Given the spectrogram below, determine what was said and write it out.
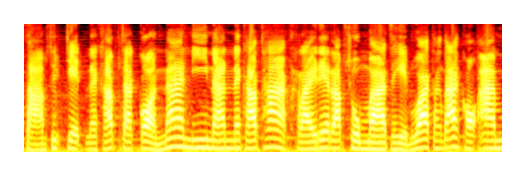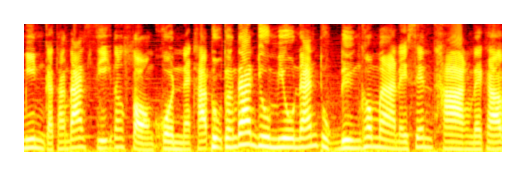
137 นะครับจากก่อนหน้านี้นั้นนะครับถ้าใครได้รับชมมาจะเห็นว่าทางด้านของอาร์มินกับทางด้านซีกทั้งสองคนนะครับถูกทางด้านยูมิวนั้นถูกดึงเข้ามาในเส้นทางนะครับ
